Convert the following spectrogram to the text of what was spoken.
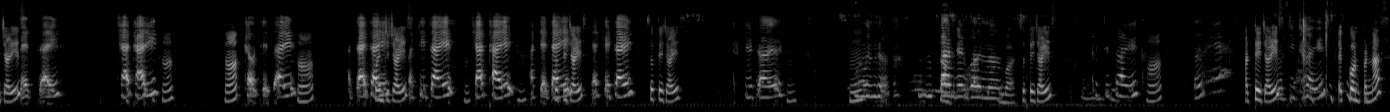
चाळीस. बेचाळीस. हा. हा. हा. पंचेचाळीस सत्तेचाळीस सत्तेचाळीस अठ्ठेचाळीस एकोणपन्नास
